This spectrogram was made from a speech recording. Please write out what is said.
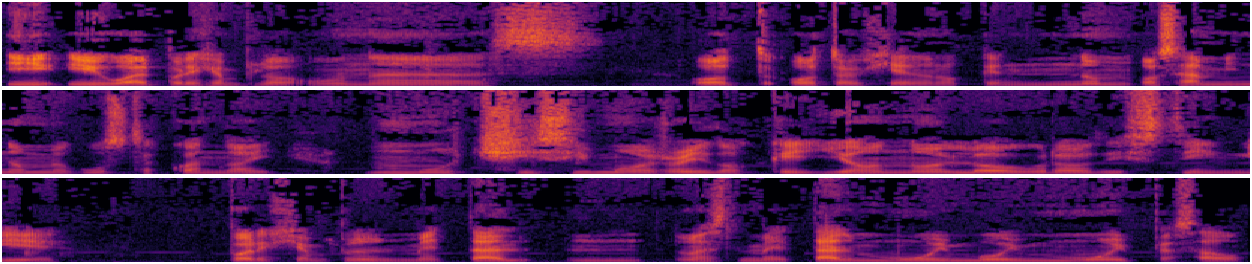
Y, igual, por ejemplo, unas otro, otro género que no, o sea, a mí no me gusta cuando hay muchísimo ruido que yo no logro distinguir. Por ejemplo, el metal, el metal muy, muy, muy pesado,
